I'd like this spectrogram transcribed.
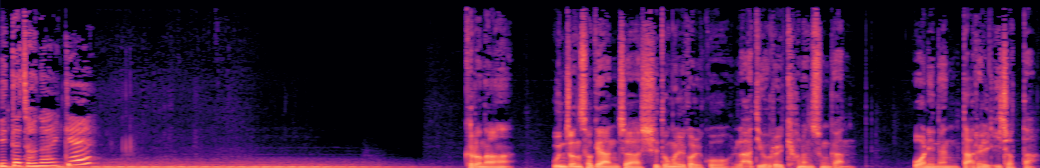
이따 전화할게 그러나 운전석에 앉아 시동을 걸고 라디오를 켜는 순간 원인은 딸을 잊었다.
